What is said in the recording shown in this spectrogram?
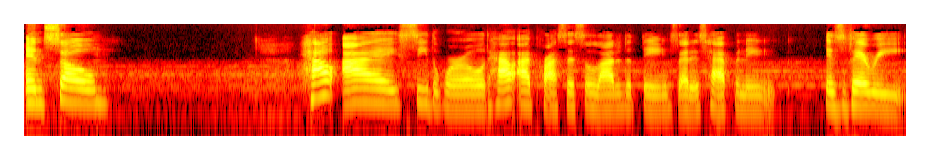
And so how I see the world, how I process a lot of the things that is happening is very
